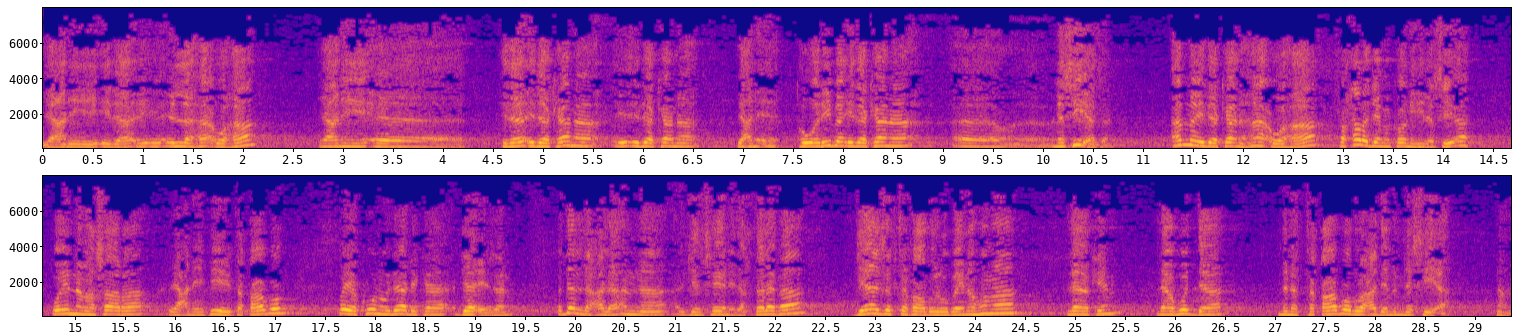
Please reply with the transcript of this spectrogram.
يعني إذا إلا هاء وهاء يعني آه، إذا إذا كان إذا كان يعني هو ربا إذا كان آه، نسيئة. أما إذا كان هاء وهاء فخرج من كونه نسيئة وإنما صار يعني فيه تقابض فيكون ذلك جائزا. فدل على أن الجنسين إذا اختلفا جاز التفاضل بينهما لكن لا بد من التقابض وعدم النسيئة. نعم.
